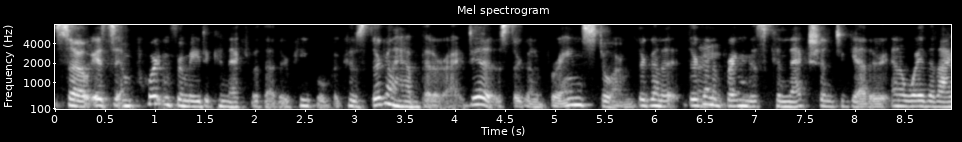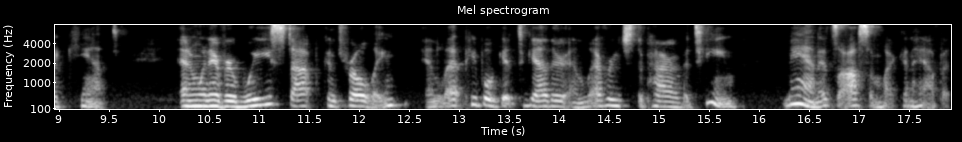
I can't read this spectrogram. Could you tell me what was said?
So it's important for me to connect with other people because they're going to have better ideas. They're going to brainstorm. They're going to they're right. going to bring this connection together in a way that I can't. And whenever we stop controlling and let people get together and leverage the power of a team, man, it's awesome what can happen.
